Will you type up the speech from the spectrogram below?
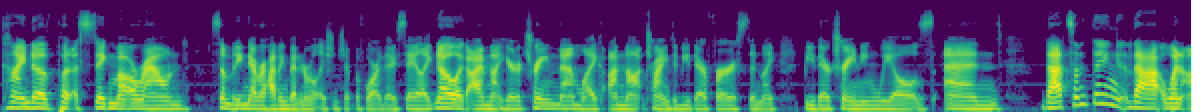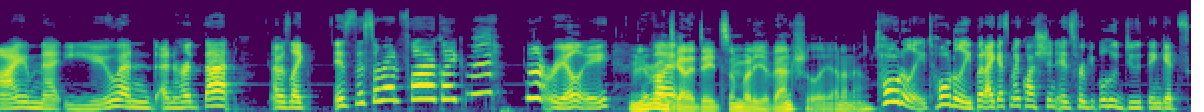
kind of put a stigma around somebody never having been in a relationship before. They say, like, no, like, I'm not here to train them. Like, I'm not trying to be there first and like be their training wheels. And that's something that when I met you and and heard that, I was like, is this a red flag? Like, meh, not really. I mean, everyone's got to date somebody eventually. I don't know. Totally, totally. But I guess my question is for people who do think it's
